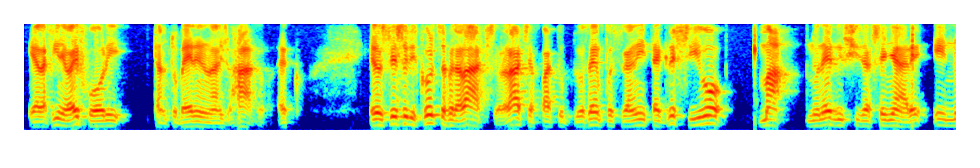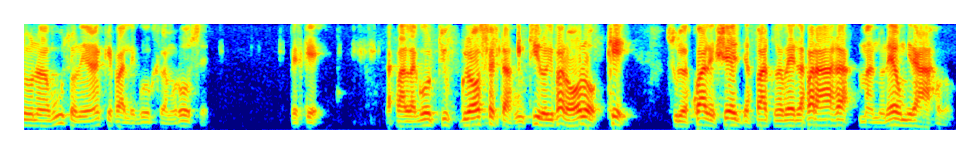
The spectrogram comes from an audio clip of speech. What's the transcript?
e alla fine vai fuori, tanto bene non hai giocato. Ecco. E lo stesso discorso per la Lazio. La Lazio ha fatto un primo tempo estremamente aggressivo, ma non è riuscita a segnare e non ha avuto neanche palle gol clamorose. Perché la palla gol più grossa è stato un tiro di Parolo che, sulla quale Scelti ha fatto una bella parata, ma non è un miracolo,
